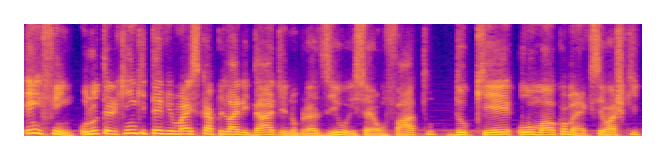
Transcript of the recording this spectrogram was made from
enfim, o Luther King teve mais capilaridade no Brasil, isso é um fato, do que o Malcolm X. Eu acho que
